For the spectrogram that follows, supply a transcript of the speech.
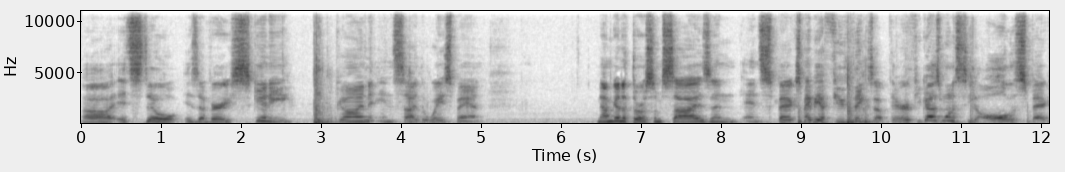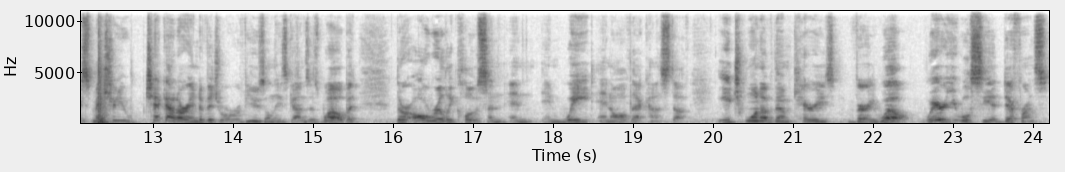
uh, it still is a very skinny gun inside the waistband. Now I'm going to throw some size and, and specs, maybe a few things up there. If you guys want to see all the specs, make sure you check out our individual reviews on these guns as well. But they're all really close in, in, in weight and all of that kind of stuff each one of them carries very well. Where you will see a difference,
